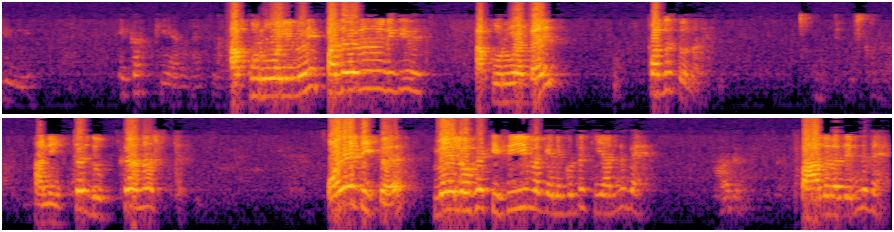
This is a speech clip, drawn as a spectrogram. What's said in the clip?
කිව්වේ? එකක් කියන්නේ. අකුරු වලිනුයි පද වලිනුයි කිව්වේ. අකුරුවටයි පද තුනයි. අනිත්‍ය දුක්ඛ අනාත්ම. ඔය ටික මේ ලෝක කිසිම කෙනෙකුට කියන්න බෑ. පාදලා දෙන්න බෑ.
